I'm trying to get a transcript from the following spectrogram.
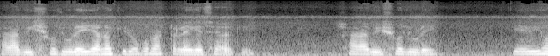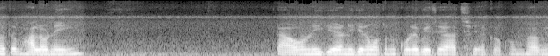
সারা বিশ্ব জুড়েই যেন কীরকম একটা লেগেছে আর কি। সারা বিশ্ব জুড়েই। কেউই হয়তো ভালো নেই। তাও নিজেরা নিজের মতন করে বেঁচে আছে একরকমভাবে।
